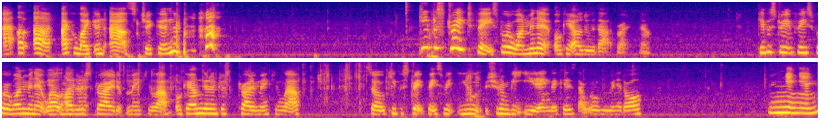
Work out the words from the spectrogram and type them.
Uh, uh, act like an ass chicken. Keep a straight face for one minute. Okay, I'll do that right now. Keep a straight face for one minute while others try to make you laugh. Okay, I'm gonna just try to make you laugh. So keep a straight face. but You shouldn't be eating because that will ruin it all. Nyan, nyan.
